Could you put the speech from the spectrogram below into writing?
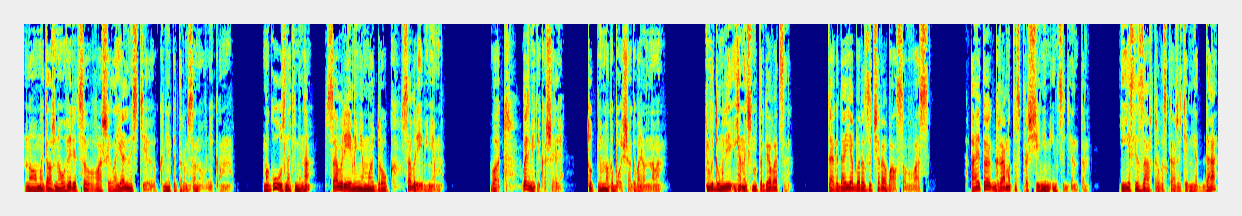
Но мы должны увериться в вашей лояльности к некоторым сановникам. Могу узнать имена? Со временем, мой друг, со временем. Вот, возьмите кошель. Тут немного больше оговоренного. Вы думали, я начну торговаться? Тогда я бы разочаровался в вас. А это грамота с прощением инцидента. И если завтра вы скажете мне «да»,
